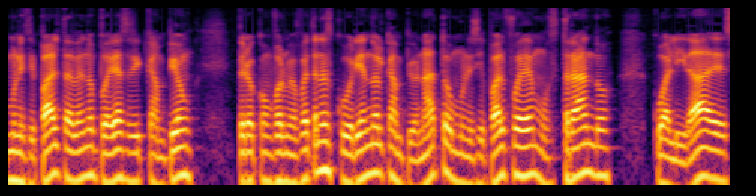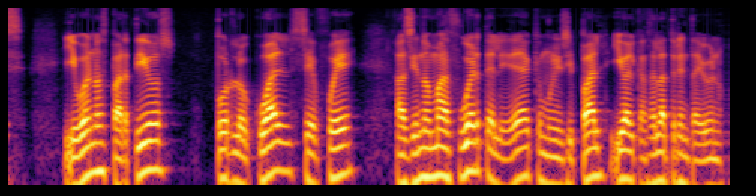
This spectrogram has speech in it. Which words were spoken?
Municipal tal vez no podría ser campeón, pero conforme fue transcurriendo el campeonato, Municipal fue demostrando cualidades y buenos partidos, por lo cual se fue haciendo más fuerte la idea que Municipal iba a alcanzar la 31.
